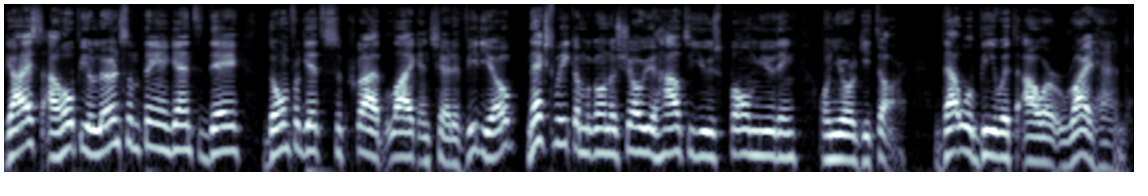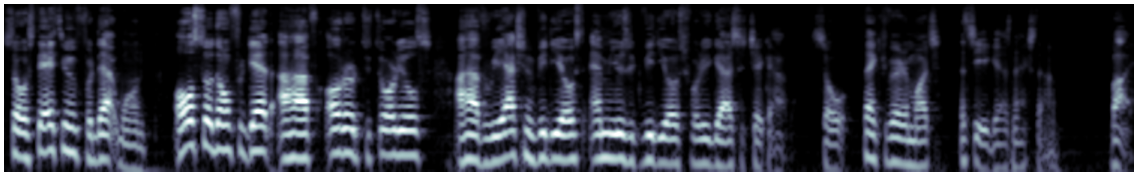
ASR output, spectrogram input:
Guys, I hope you learned something again today. Don't forget to subscribe, like and share the video. Next week I'm going to show you how to use palm muting on your guitar. That will be with our right hand. So stay tuned for that one. Also don't forget I have other tutorials, I have reaction videos and music videos for you guys to check out. So thank you very much and see you guys next time. Bye.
